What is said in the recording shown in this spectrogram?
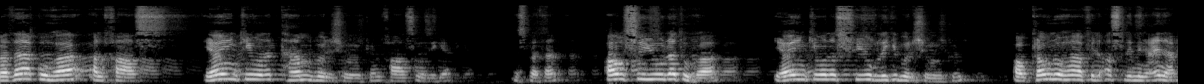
mazaquha al xos yoyinki uni ta'mi bo'lishi mumkin xos o'ziga nisbatan. Av suyulatuha yoyinki uni suyuqligi bo'lishi mumkin. Av kavnuha fil asli min inab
